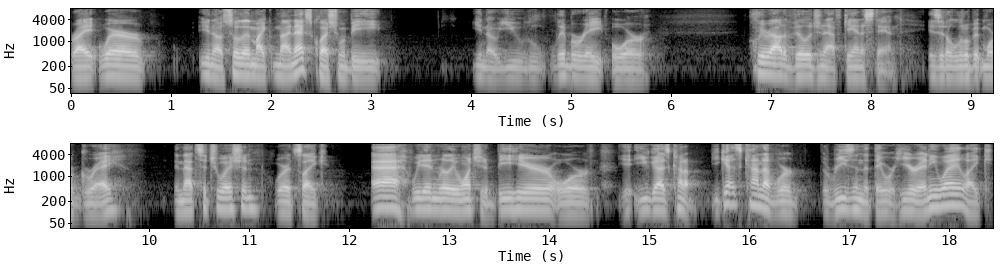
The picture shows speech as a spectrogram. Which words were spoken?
right? Where you know, so then my my next question would be, you know, you liberate or clear out a village in Afghanistan. Is it a little bit more gray in that situation where it's like, ah, we didn't really want you to be here, or you guys kind of you guys kind of were the reason that they were here anyway? Like,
